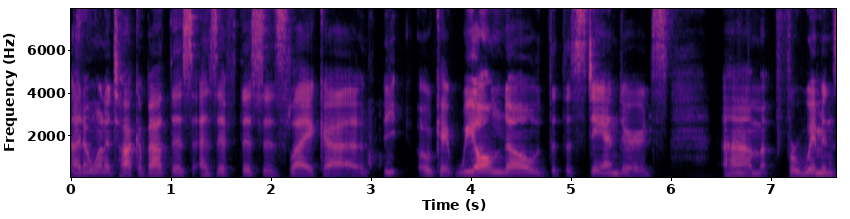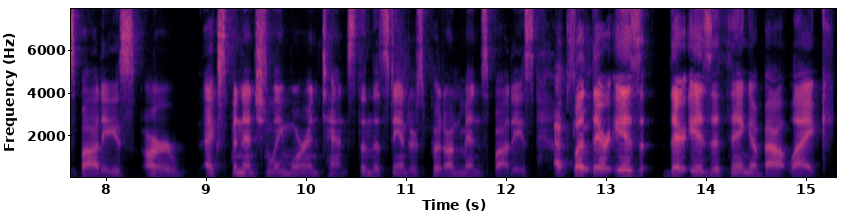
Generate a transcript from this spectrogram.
I don't want to talk about this as if this is like. Uh, okay, we all know that the standards um, for women's bodies are exponentially more intense than the standards put on men's bodies. Absolutely. But there is there is a thing about like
